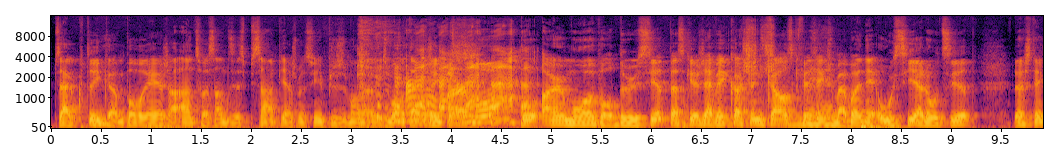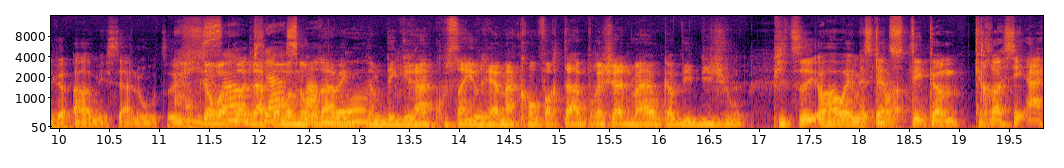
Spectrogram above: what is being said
Puis ça a coûté comme, pas vrai, genre entre 70 puis 100 pièces. Je me souviens plus du, mon- du montant. J'ai fait Un mois? pour un mois pour deux sites parce que j'avais coché une case qui faisait que je m'abonnais aussi à l'autre site. Là, j'étais comme, ah, mais c'est à l'autre, tu sais. Hey, Si on voit pas de la 100 porno avec mois. comme des grands coussins vraiment confortables prochainement ou comme des bijoux. Puis tu sais, ah ouais, mais Est-ce que tu t'es comme crossé à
